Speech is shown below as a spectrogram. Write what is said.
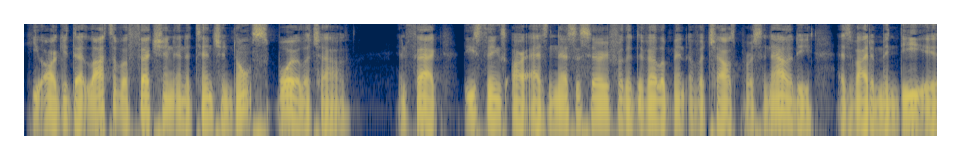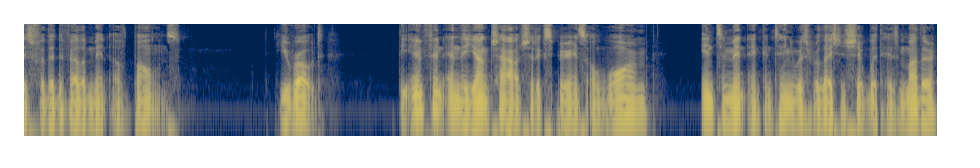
he argued that lots of affection and attention don't spoil a child. In fact, these things are as necessary for the development of a child's personality as vitamin D is for the development of bones. He wrote, The infant and the young child should experience a warm, intimate, and continuous relationship with his mother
